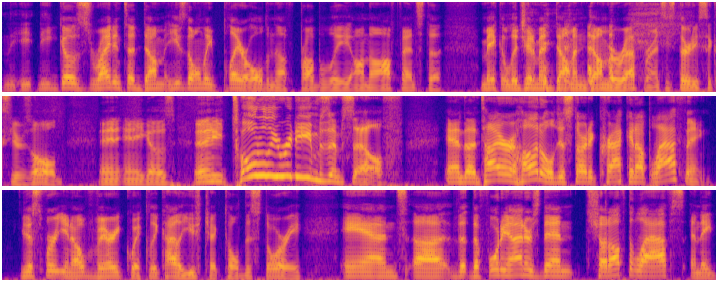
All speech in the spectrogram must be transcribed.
he he goes right into dumb. He's the only player old enough, probably on the offense, to make a legitimate Dumb and Dumber reference. He's 36 years old, and and he goes and he totally redeems himself, and the entire huddle just started cracking up laughing. Just for, you know, very quickly, Kyle Juszczyk told this story. And uh, the, the 49ers then shut off the laughs and they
